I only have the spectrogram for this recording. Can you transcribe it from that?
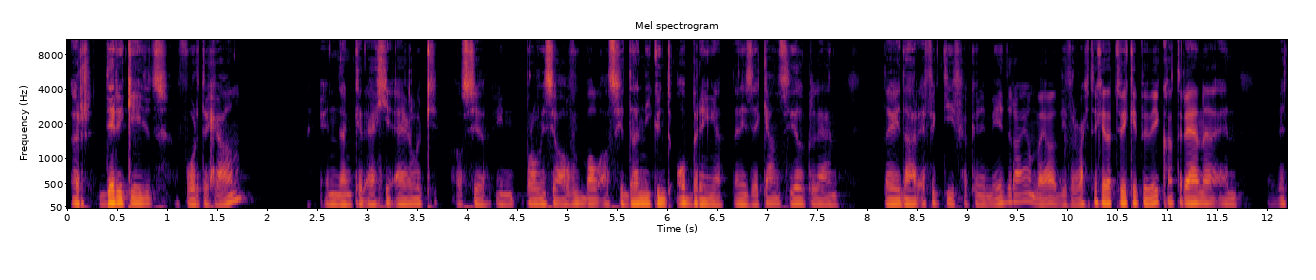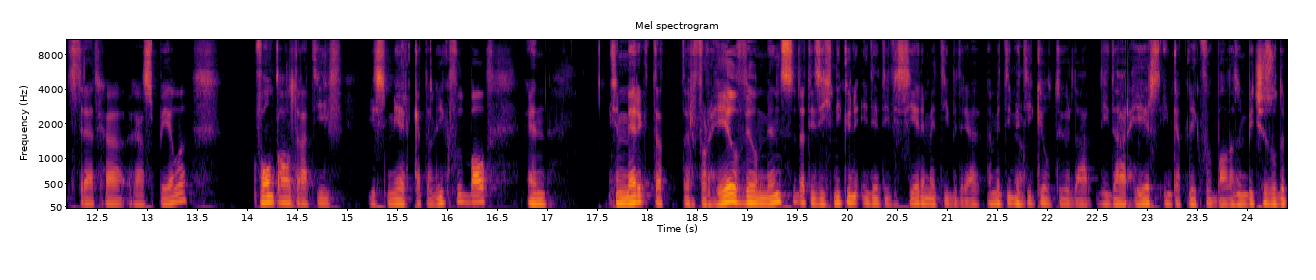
er dedicated voor te gaan. En dan krijg je eigenlijk, als je in provinciaal voetbal, als je dat niet kunt opbrengen, dan is de kans heel klein dat je daar effectief gaat kunnen meedraaien. Omdat ja, die verwachten dat je dat twee keer per week gaat trainen en een wedstrijd gaat, gaat spelen. Volgend alternatief is meer katholiek voetbal. En je merkt dat er voor heel veel mensen dat die zich niet kunnen identificeren met die, bedrijf, met die, met die cultuur daar, die daar heerst in katholiek voetbal. Dat is een beetje zo de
